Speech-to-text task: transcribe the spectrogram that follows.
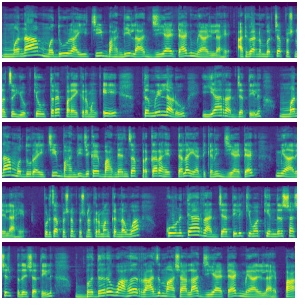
मना मदुराईची भांडीला जी आय टॅग मिळालेला आहे? आठव्या नंबरच्या प्रश्नाचं योग्य उत्तर आहे. पर्याय क्रमांक ए तमिळनाडू. या राज्यातील मना मदुराईची भांडी जे काही भांड्यांचा प्रकार आहे त्याला या ठिकाणी जी आय टॅग मिळालेला आहे. पुढचा प्रश्न प्रश्न क्रमांक नववा कोणत्या राज्यातील किंवा केंद्रशासित प्रदेशातील भदरवाह राजमाशाला जी आय टॅग मिळालेला आहे? पहा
